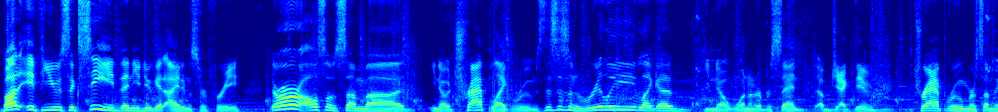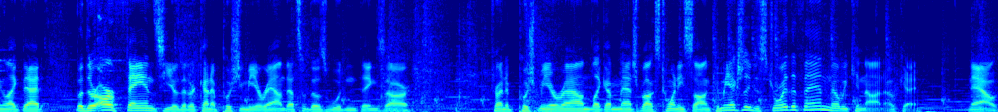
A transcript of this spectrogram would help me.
But if you succeed, then you do get items for free. There are also some, uh, you know, trap-like rooms. This isn't really like a, you know, 100% objective trap room or something like that. But there are fans here that are kind of pushing me around. That's what those wooden things are. Trying to push me around like a Matchbox 20 song. Can we actually destroy the fan? No, we cannot. Okay. Now,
